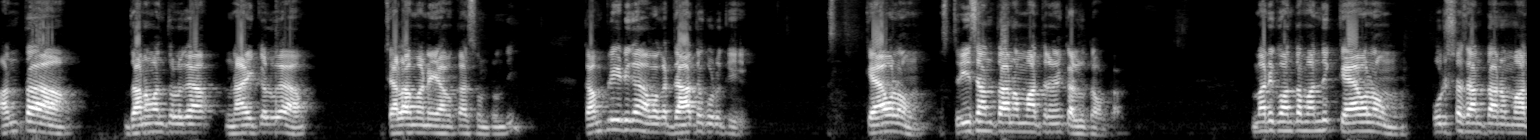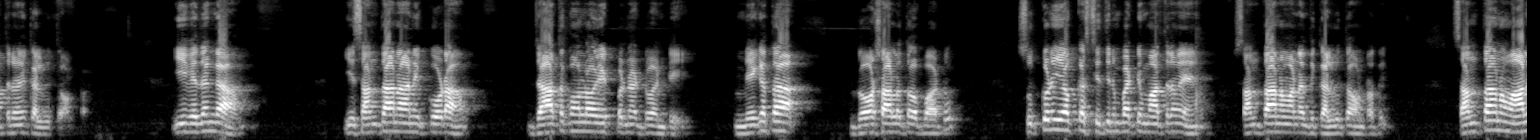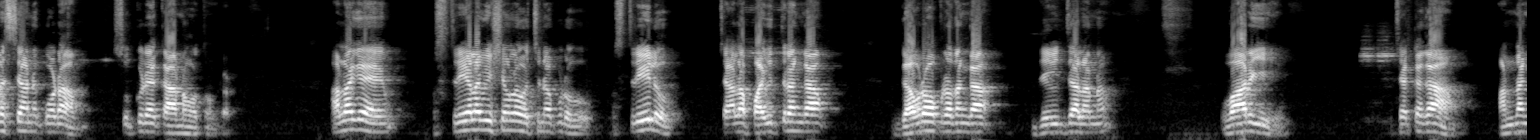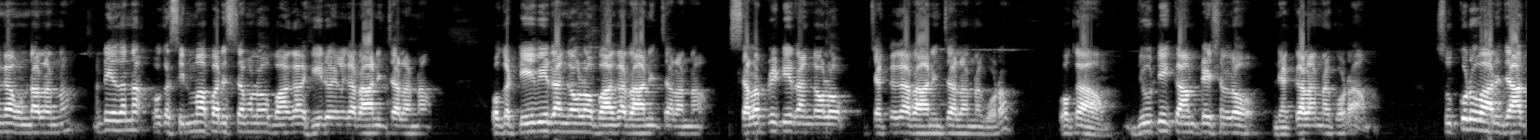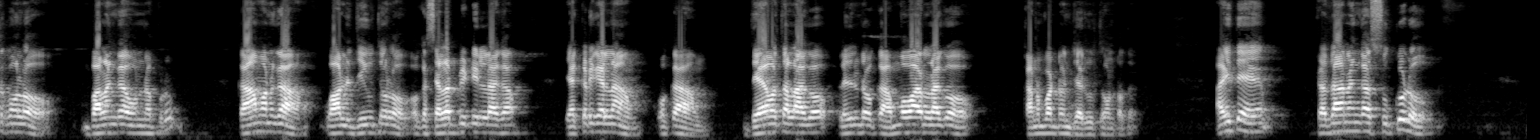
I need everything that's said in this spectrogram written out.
అంత ధనవంతులుగా నాయకులుగా చలామణి అవకాశం ఉంటుంది. కంప్లీట్గా ఒక జాతకుడికి కేవలం స్త్రీ సంతానం మాత్రమే కలుగుతూ ఉంటారు మరి కొంతమంది కేవలం పురుష సంతానం మాత్రమే కలుగుతూ ఉంటారు. ఈ విధంగా ఈ సంతానానికి కూడా జాతకంలో ఏర్పడినటువంటి మిగతా దోషాలతో పాటు శుక్రుని యొక్క స్థితిని బట్టి మాత్రమే సంతానం అనేది కలుగుతూ ఉంటుంది. సంతానం ఆలస్యానికి కూడా శుక్రుడే కారణమవుతుంటాడు. అలాగే స్త్రీల విషయంలో వచ్చినప్పుడు స్త్రీలు చాలా పవిత్రంగా గౌరవప్రదంగా జీవించాలన్నా వారి చక్కగా అందంగా ఉండాలన్నా అంటే ఏదన్నా ఒక సినిమా పరిశ్రమలో బాగా హీరోయిన్గా రాణించాలన్నా ఒక టీవీ రంగంలో బాగా రాణించాలన్నా సెలబ్రిటీ రంగంలో చక్కగా రాణించాలన్నా కూడా ఒక బ్యూటీ కాంపిటీషన్లో నెగ్గాలన్నా కూడా శుక్రుడు వారి జాతకంలో బలంగా ఉన్నప్పుడు కామన్గా వాళ్ళ జీవితంలో ఒక సెలబ్రిటీలాగా ఎక్కడికి వెళ్ళినా ఒక దేవతలాగో లేదంటే ఒక అమ్మవారిలాగో కనబడటం జరుగుతూ ఉంటుంది. అయితే ప్రధానంగా శుక్రుడు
